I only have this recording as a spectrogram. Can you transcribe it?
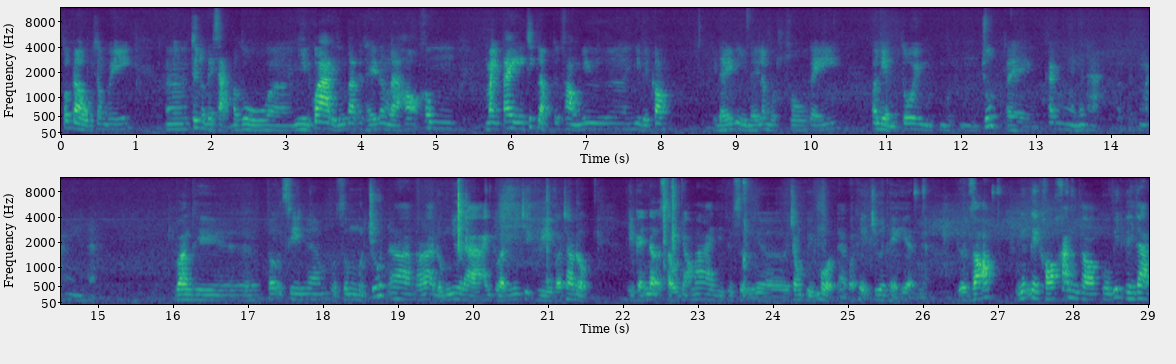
tốt đầu trong cái uh, chất lượng tài sản. Mặc dù uh, nhìn qua thì chúng ta sẽ thấy rằng là họ không mạnh tay trích lập tự phòng như như Vietcom thì đấy thì đấy là một số cái quan điểm của tôi một, một chút về các ngành ngân hàng và các mã ngân hàng. Vâng thì ờ, tôi xin ờ, bổ sung một chút ờ, đó là đúng như là anh Tuấn với chị Thùy có trao đổi. Thì cái nợ xấu nhóm 2 thì thực sự trong quý 1 là có thể chưa thể hiện được rõ những cái khó khăn do Covid gây ra.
